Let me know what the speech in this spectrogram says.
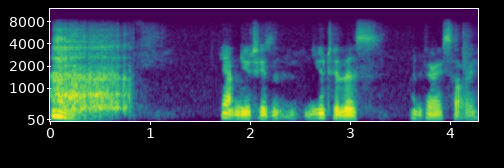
yeah, I'm new to new to this. I'm very sorry.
